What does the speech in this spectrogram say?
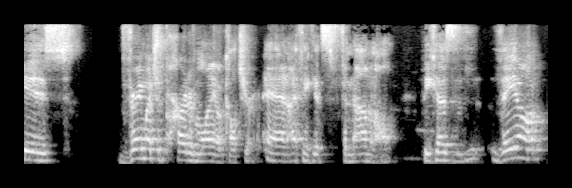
is very much a part of millennial culture. And I think it's phenomenal because they don't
